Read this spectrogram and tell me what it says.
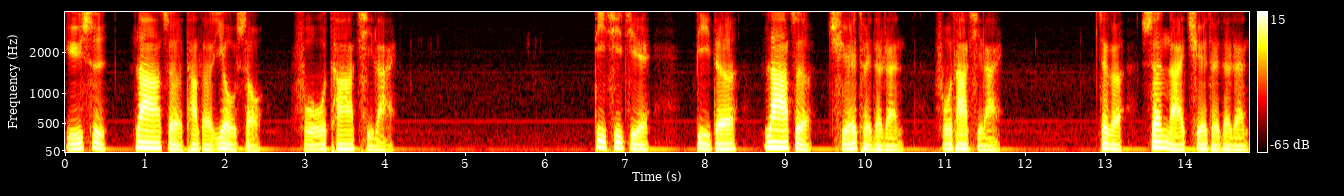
于是拉着他的右手，扶他起来。”第七节，彼得拉着瘸腿的人，扶他起来。这个生来瘸腿的人，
